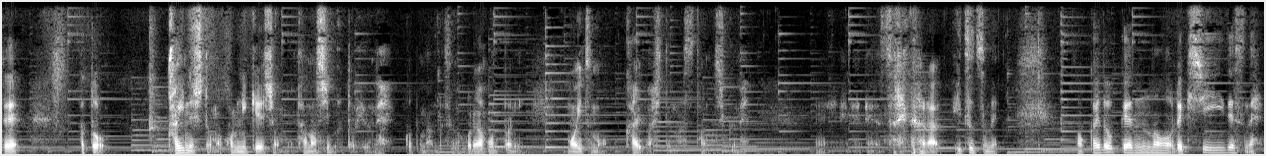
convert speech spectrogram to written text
であと飼い主とのコミュニケーションも楽しむというねことなんですがこれは本当にもういつも会話してます。楽しくね、それから5つ目。北海道犬の歴史ですね。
